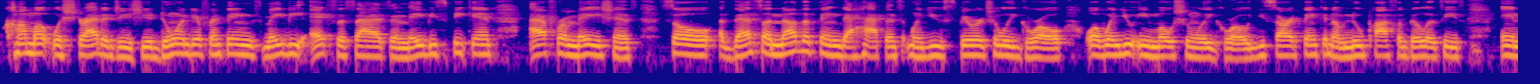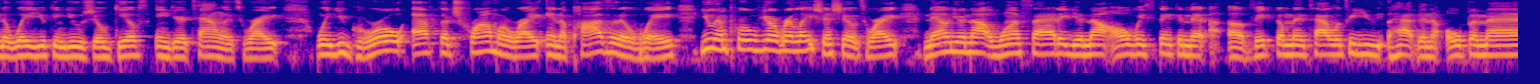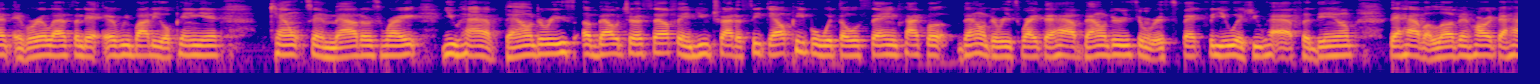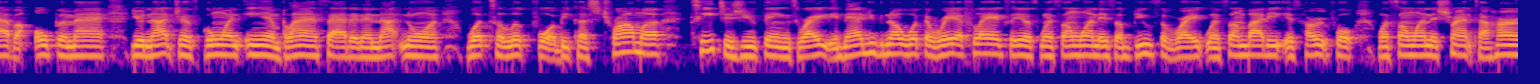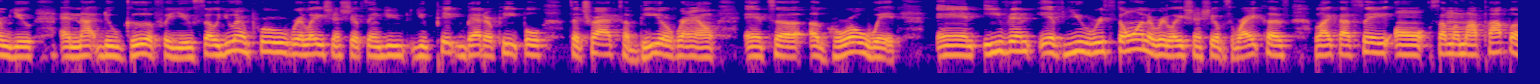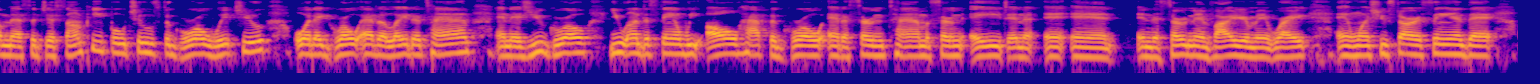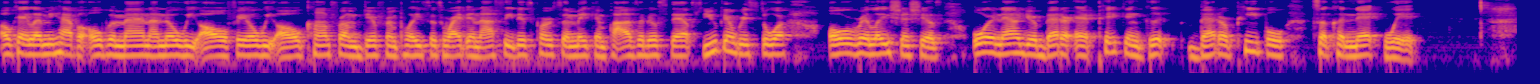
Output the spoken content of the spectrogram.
come up with strategies. You're doing different things, maybe exercising, maybe speaking affirmations. So that's another thing that happens when you spiritually grow or when you emotionally grow. You start thinking of new possibilities and the way you can use your gifts and your talents, right? When you grow after trauma, right, in a positive way, you improve your relationships, right? Now you're not one sided. You're not always thinking that uh, a victim mentality. You have an open mind and realizing that everybody opinion counts and matters, right? You have boundaries about yourself and you try to seek out people with those same type of boundaries, right? That have boundaries and respect for you as you have for them, that have a loving heart, that have an open mind. You're not just going in blindsided and not knowing what to look for because trauma teaches you things, right? And now you know what the red flags is when someone is abusive, right? When somebody is hurtful, when someone is trying to harm you and not do good for you. So you improve relationships and you you pick better people to try to be around and to uh, grow with. And even if you restore the relationships right? Because like i say on some of my pop-up messages some people choose to grow with you or they grow at a later time. And as you grow you understand we all have to grow at a certain time a certain age and and, and in a certain environment, right? And once you start seeing that, okay, let me have an open mind. I know we all fail, we all come from different places, right? And I see this person making positive steps. You can restore old relationships, or now you're better at picking good, better people to connect with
